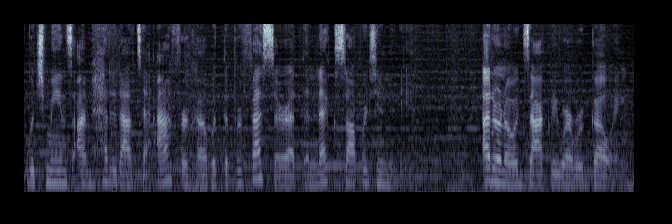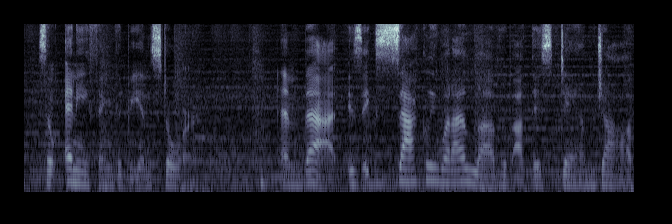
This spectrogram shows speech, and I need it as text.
which means I'm headed out to Africa with the professor at the next opportunity. I don't know exactly where we're going, so anything could be in store. And that is exactly what I love about this damn job.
